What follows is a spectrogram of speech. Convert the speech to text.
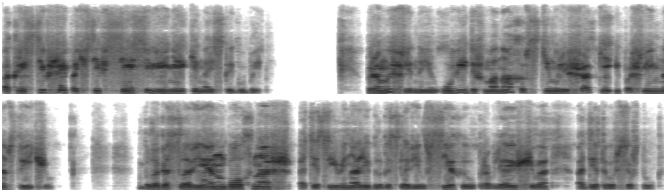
окрестившие почти все селения Кинайской губы. Промышленные, увидев монахов, скинули шапки и пошли им навстречу. Благословен Бог наш, отец Ювеналий благословил всех и управляющего, одетого в сюртук.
